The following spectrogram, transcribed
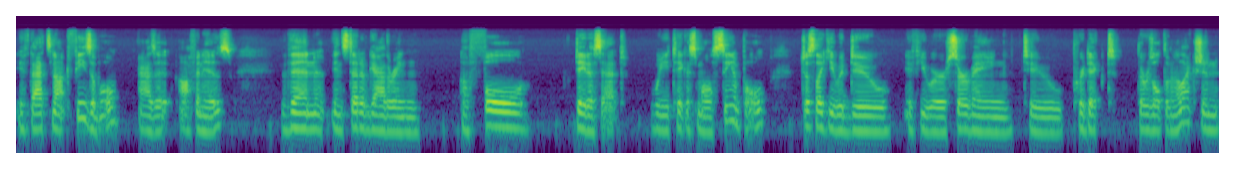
if that's not feasible, as it often is, then instead of gathering a full data set, we take a small sample, just like you would do if you were surveying to predict the result of an election,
